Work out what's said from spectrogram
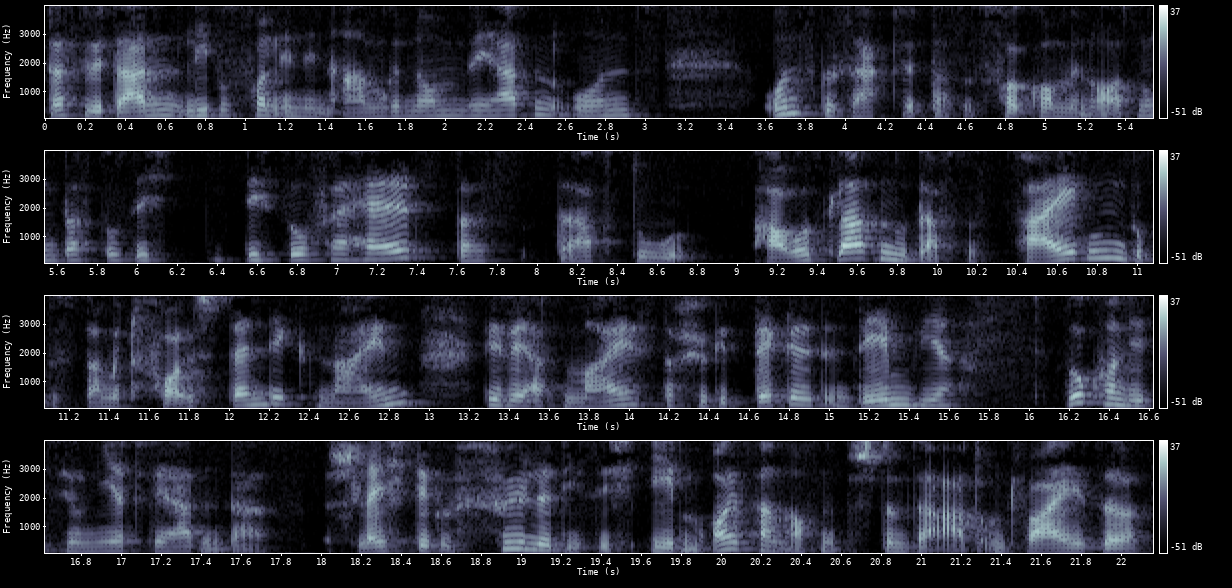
dass wir dann liebevoll in den Arm genommen werden und uns gesagt wird, das ist vollkommen in Ordnung, dass du dich, dich so verhältst, das darfst du rauslassen, du darfst es zeigen, du bist damit vollständig. Nein, wir werden meist dafür gedeckelt, indem wir so konditioniert werden, dass schlechte Gefühle, die sich eben äußern auf eine bestimmte Art und Weise,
